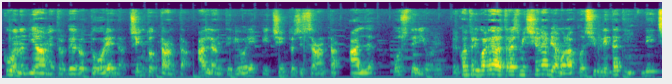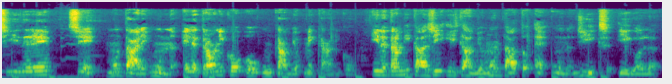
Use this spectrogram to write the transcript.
con diametro del rotore da 180 all'anteriore e 160 al posteriore. Per quanto riguarda la trasmissione abbiamo la possibilità di decidere se montare un elettronico o un cambio meccanico. In entrambi i casi il cambio montato è un GX Eagle.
